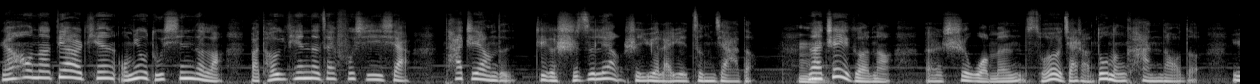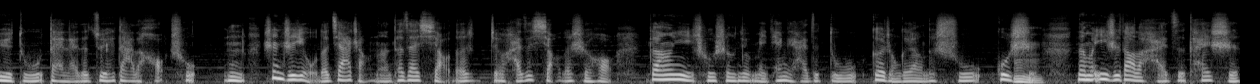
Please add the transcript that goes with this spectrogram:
然后呢，第二天我们又读新的了，把头一天的再复习一下，他这样的这个识字量是越来越增加的。那这个呢，呃，是我们所有家长都能看到的阅读带来的最大的好处。嗯，甚至有的家长呢，他在小的就孩子小的时候，刚一出生就每天给孩子读各种各样的书故事。那么一直到了孩子开始，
